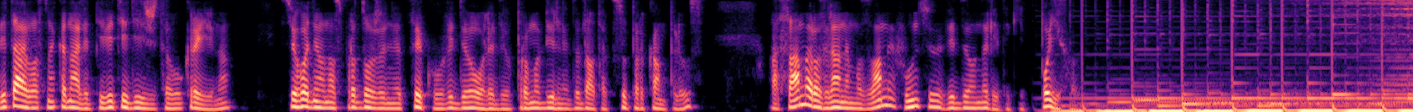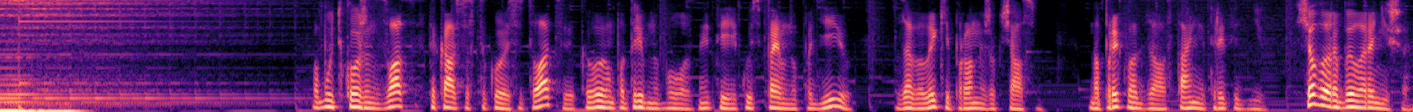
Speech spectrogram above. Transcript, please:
Вітаю вас на каналі TVT Digital Україна. Сьогодні у нас продовження циклу відеооглядів про мобільний додаток SuperCam Plus. А саме розглянемо з вами функцію відеоаналітики. Поїхали! Мабуть, кожен з вас стикався з такою ситуацією, коли вам потрібно було знайти якусь певну подію за великий проміжок часу, наприклад, за останні 30 днів. Що ви робили раніше?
